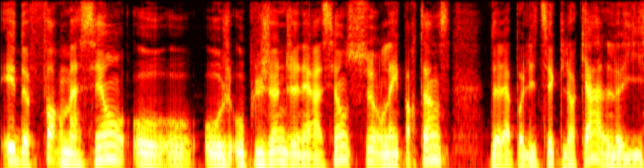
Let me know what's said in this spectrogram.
et de formation aux, aux- aux plus jeunes générations sur l'importance de la politique locale. Il-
